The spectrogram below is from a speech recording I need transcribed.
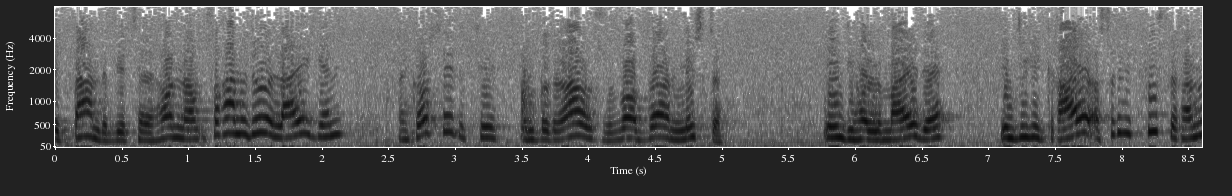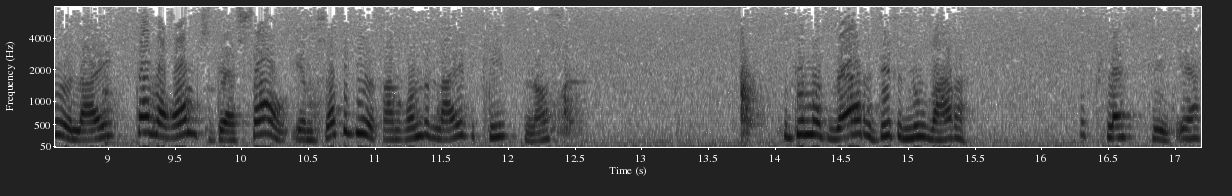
et barn, der bliver taget hånd om, så render du ud og lege igen. Man kan også se det til en begravelse, hvor børn mister en, de holder meget af. Jamen, de kan græde, og så kan de pludselig rende ud og lege. Der var rum til deres sorg, jamen så kan de rende rundt og lege ved kisten også. Så det måtte være det, det der nu var der. Så plads til, ja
